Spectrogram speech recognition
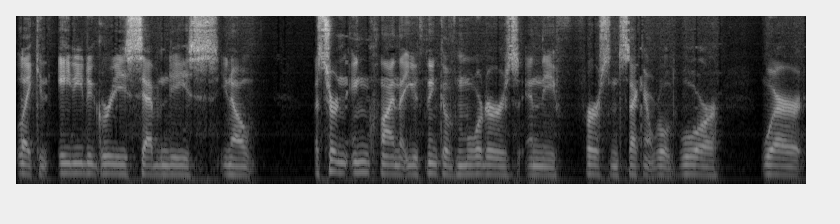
like an 80 degrees, 70s, you know, a certain incline that you think of mortars in the First and Second World War, where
